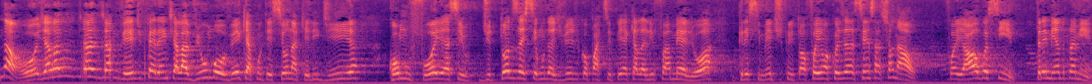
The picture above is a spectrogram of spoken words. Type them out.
Não, hoje ela já, já vê diferente. Ela viu o mover que aconteceu naquele dia, como foi, assim, de todas as segundas vezes que eu participei, aquela ali foi a melhor. Crescimento espiritual foi uma coisa sensacional. Foi algo assim, tremendo para mim.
